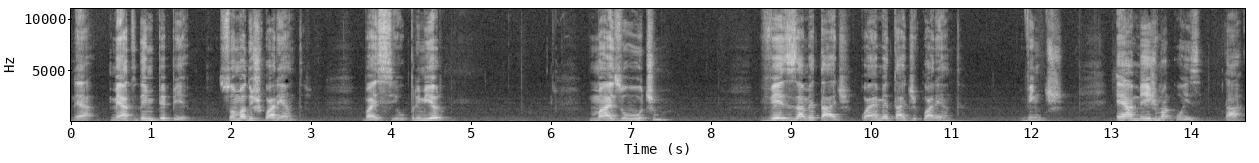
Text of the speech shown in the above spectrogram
né? método MPP, soma dos 40, vai ser o primeiro mais o último vezes a metade. Qual é a metade de 40? 20. É a mesma coisa, tá?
